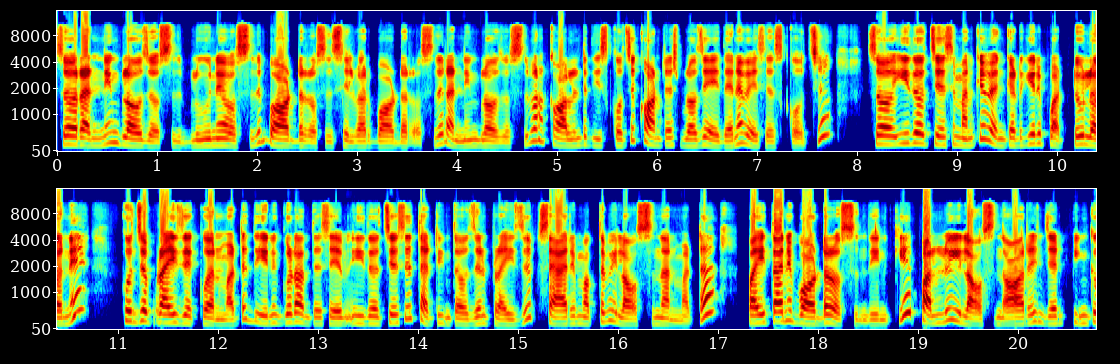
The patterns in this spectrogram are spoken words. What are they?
సో, రన్నింగ్ బ్లౌజ్ వస్తుంది బ్లూనే వస్తుంది బార్డర్ వస్తుంది సిల్వర్ బార్డర్ వస్తుంది రన్నింగ్ బ్లౌజ్ వస్తుంది మనం కావాలంటే తీసుకోవచ్చు. కాంట్రాస్ట్ బ్లౌజ్ ఏదైనా వేసేసుకోవచ్చు. సో, ఇది వచ్చేసి మనకి వెంకటగిరి పట్టులోనే కొంచెం ప్రైజ్ ఎక్కువ అనమాట దీనికి కూడా అంతే సేమ్. ఇది వచ్చేసి థర్టీన్ థౌజండ్ ప్రైజ్ శారీ మొత్తం ఇలా వస్తుందనమాట. పైతాని బార్డర్ వస్తుంది దీనికి. పళ్ళు ఇలా వస్తుంది. Orange and pink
